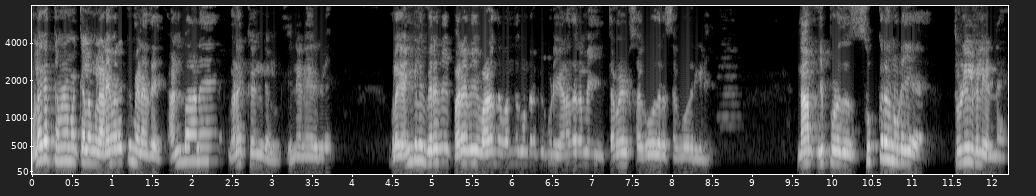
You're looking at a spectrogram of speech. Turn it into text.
உலகத் தமிழ் மக்கள் உங்கள் அனைவருக்கும் எனது அன்பான வணக்கங்கள். என்ன நேர்களே உலகெங்கிலும் விரவி பரவி வாழ்ந்து வந்து கொண்டிருக்கக்கூடிய எனதரமை தமிழ் சகோதர சகோதரிகளே நாம் இப்பொழுது சுக்கரனுடைய தொழில்கள் என்ன?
